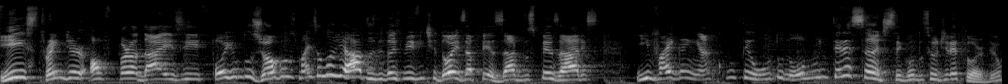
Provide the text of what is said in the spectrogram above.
E Stranger of Paradise foi um dos jogos mais elogiados de 2022, apesar dos pesares, e vai ganhar conteúdo novo interessante, segundo seu diretor, viu?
